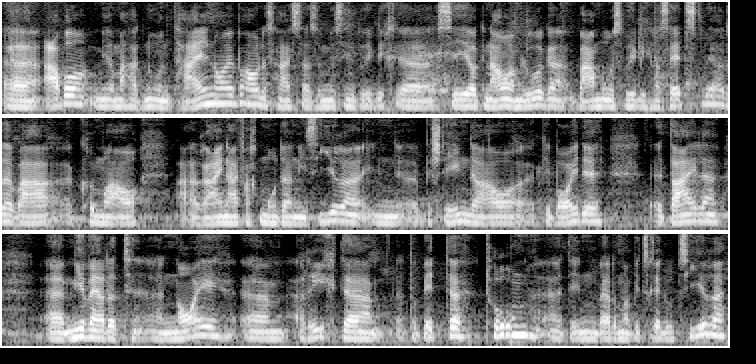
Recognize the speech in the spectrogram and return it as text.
Äh, aber wir machen nur einen Teilneubau, das heißt also, wir sind wirklich äh, sehr genau am schauen, was muss wirklich ersetzt werden, was können wir auch rein einfach modernisieren in bestehende auch Gebäudeteile. Äh, wir werden äh, neu ähm, errichten, den Bettenturm, äh, den werden wir ein bisschen reduzieren.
